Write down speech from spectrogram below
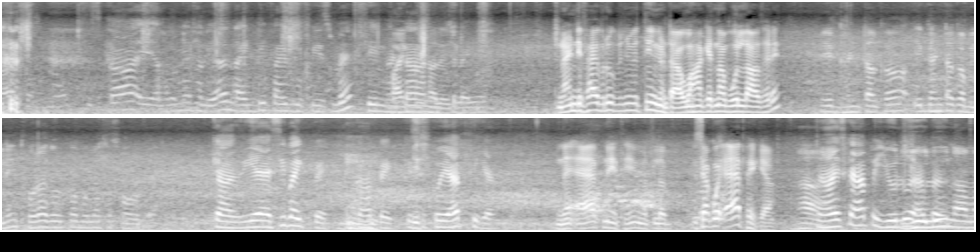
इसका हमने जो लिया नाइन्टी फाइव रुपीज़ में तीन घंटा नाइन्टी फाइव रुपीज़ में तीन घंटा वहाँ कितना बोल रहा था रे? एक घंटा का एक घंटा का भी नहीं थोड़ा दूर का बोला तो सौ रुपये। क्या ये ऐसी बाइक पे? कहाँ पे? किसी कोई ऐप थी क्या? नहीं ऐप नहीं थी मतलब इसका कोई ऐप है क्या? हाँ। हाँ इसका ऐप है यूलू यूलू है। नाम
